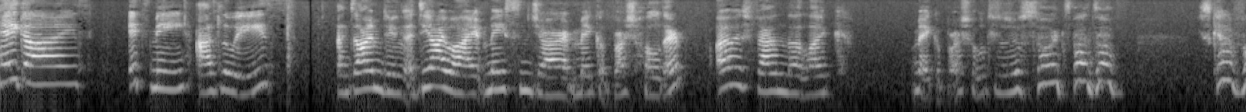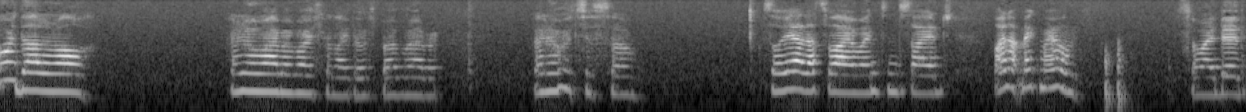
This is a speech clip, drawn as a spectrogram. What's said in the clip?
Hey guys, it's me, as Louise, and I'm doing a DIY mason jar makeup brush holder. I always found that like makeup brush holders are just so expensive. Just can't afford that at all. I don't know why my wife's been like this, but whatever. I know it's just so. So yeah, that's why I went and decided why not make my own. So I did.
